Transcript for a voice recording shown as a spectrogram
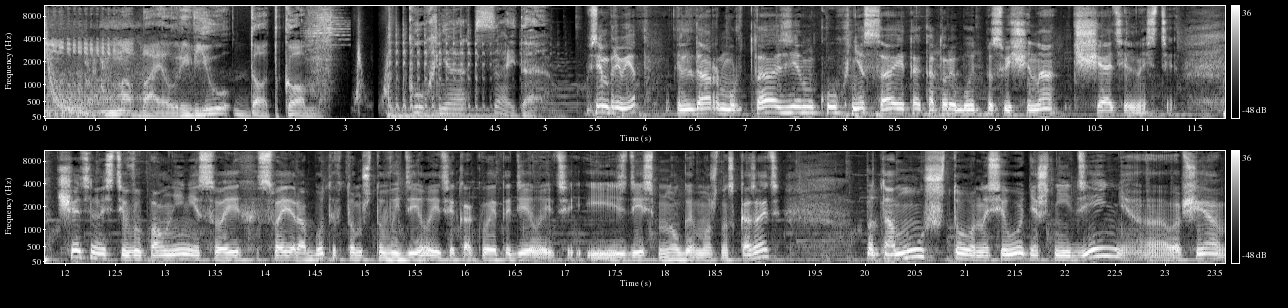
MobileReview.com Кухня сайта Всем привет! Эльдар Муртазин, кухня сайта, которая будет посвящена тщательности. Тщательности в выполнении своих, своей работы, в том, что вы делаете, как вы это делаете. И здесь многое можно сказать, потому что на сегодняшний день а, вообще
